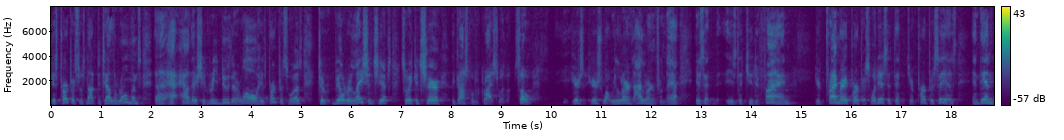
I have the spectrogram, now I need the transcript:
His purpose was not to tell the Romans uh, how they should redo their law. His purpose was to build relationships so he could share the gospel of Christ with them. So here's, here's what we learned. I learned from that is that, is that you define your primary purpose. What is it that your purpose is? And then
